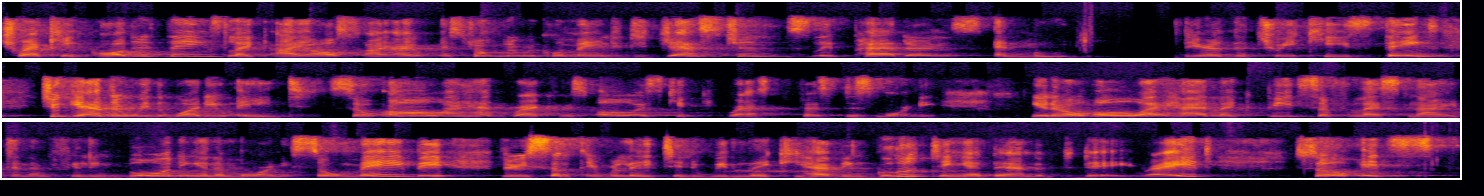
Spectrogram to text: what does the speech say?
tracking other things, like I also I, I strongly recommend digestion, sleep patterns, and mood. They are the three keys things together with what you ate. So, oh, I had breakfast. Oh, I skipped breakfast this morning. You know, oh, I had like pizza last night and I'm feeling bloating in the morning. So maybe there is something related with like having gluten at the end of the day, right? So it's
